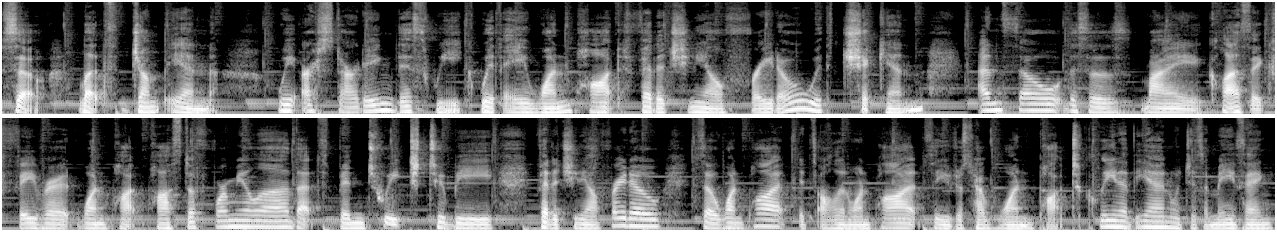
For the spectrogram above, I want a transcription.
So let's jump in. We are starting this week with a one pot fettuccine alfredo with chicken. And so this is my classic favorite one pot pasta formula that's been tweaked to be fettuccine alfredo. So one pot, it's all in one pot. So you just have one pot to clean at the end, which is amazing.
